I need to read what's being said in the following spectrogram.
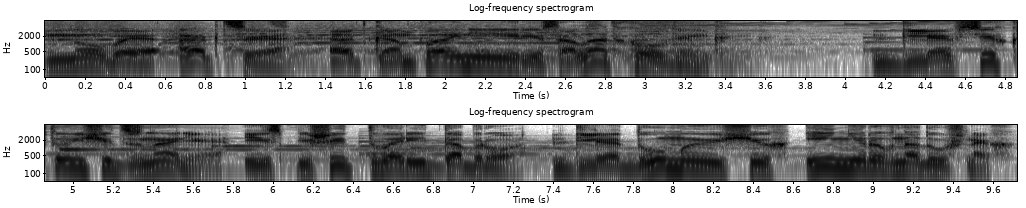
Новая акция от компании «Рисалат Холдинг». Для всех, кто ищет знания и спешит творить добро, для думающих и неравнодушных.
